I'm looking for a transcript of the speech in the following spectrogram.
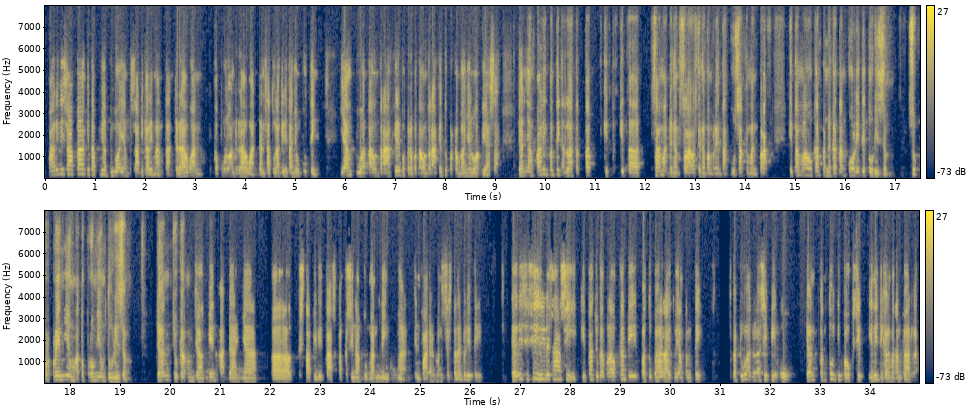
Pariwisata kita punya dua yang besar di Kalimantan, Derawan, Kepulauan Derawan, dan satu lagi di Tanjung Puting. Yang dua tahun terakhir, beberapa tahun terakhir itu perkembangannya luar biasa. Dan yang paling penting adalah tetap kita, kita, sama dengan selaras dengan pemerintah pusat, Kemenparekraf, kita melakukan pendekatan quality tourism, super premium atau premium tourism, dan juga menjamin adanya uh, stabilitas, kesinambungan lingkungan, environment sustainability. Dari sisi hilirisasi, kita juga melakukan di batu bara, itu yang penting. Kedua adalah CPO, dan tentu di bauksit, ini di Kalimantan Barat.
